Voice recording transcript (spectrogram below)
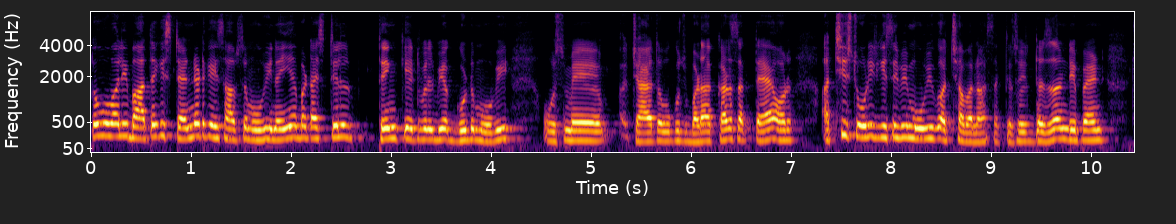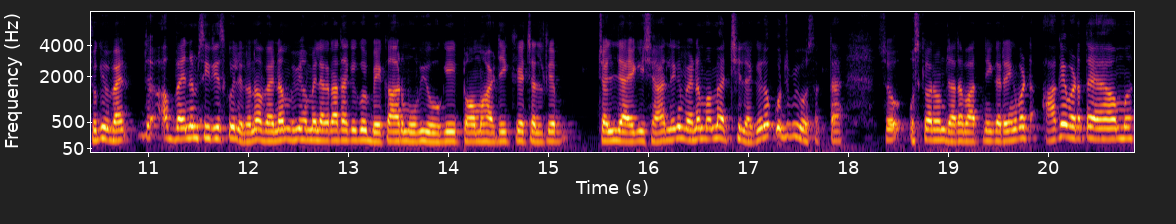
तो वो वाली बात है कि स्टैंडर्ड के हिसाब से मूवी नहीं है but I still think it will be a good movie उसमें चाहे तो वो कुछ बड़ा कर सकता है और अच्छी स्टोरी किसी भी मूवी को अच्छा बना सकते हैं। सो इट डजेंट डिपेंड जो कि अब वैनम सीरीज़ को ले लो ना वैनम भी हमें लग रहा था कि कोई बेकार मूवी होगी टॉम हार्डी के चल के चल जाएगी शायद, लेकिन वैनम हमें अच्छी लगी तो कुछ भी हो सकता है। सो उसके बारे में हम ज़्यादा बात नहीं करेंगे बट आगे बढ़ते हैं हम।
